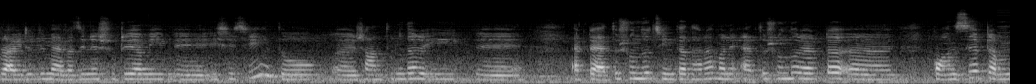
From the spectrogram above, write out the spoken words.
ব্রাইডাল ম্যাগাজিনের শ্যুটে আমি এসেছি। তো শান্তনুদার এই একটা এত সুন্দর চিন্তাধারা মানে এত সুন্দর একটা কনসেপ্ট আমি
